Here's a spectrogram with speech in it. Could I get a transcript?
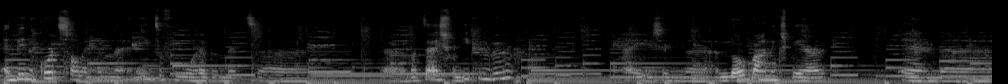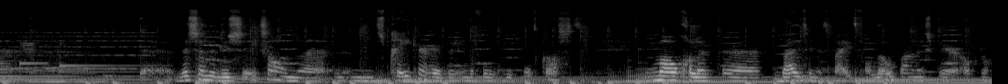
En binnenkort zal ik een, een interview hebben met uh, uh, Matthijs van Ipenburg. Hij is een, een loopbaanexpert. En we zullen dus, ik zal een, een, spreker hebben in de volgende podcast. Die mogelijk buiten het feit van loopbaanexpert ook nog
